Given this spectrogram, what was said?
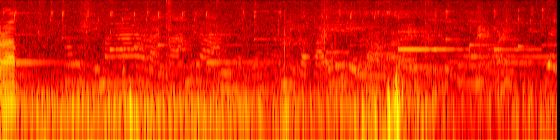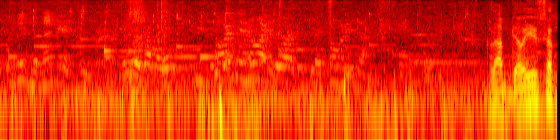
รับ ครับเดี๋ยวอีกสัก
